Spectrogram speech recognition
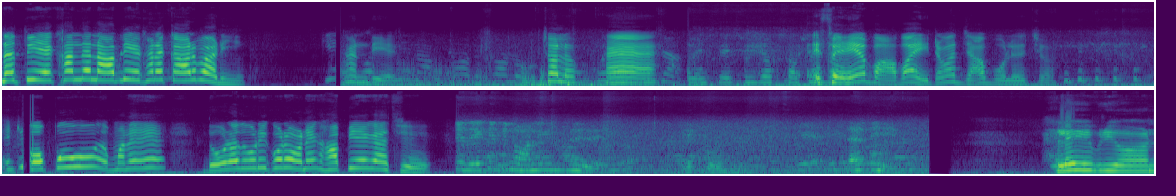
না, তুই এখান দিয়ে নামলি, এখানে কার বাড়ি? এখান দিয়ে। চলো হ্যাঁ। এ বাবা, এটা আবার যা বলেছ। একটু অপু মানে দৌড়াদৌড়ি করে অনেক হাঁপিয়ে গেছে। হ্যালো এভরিওয়ান,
